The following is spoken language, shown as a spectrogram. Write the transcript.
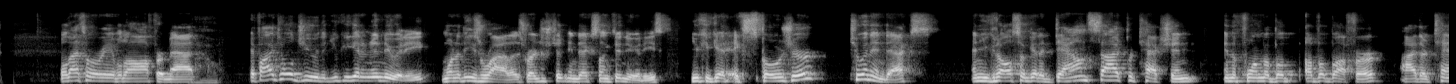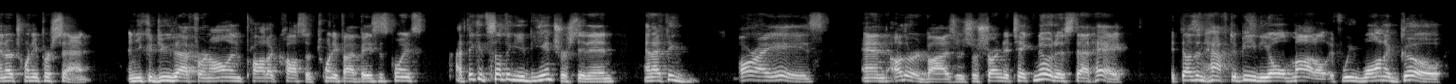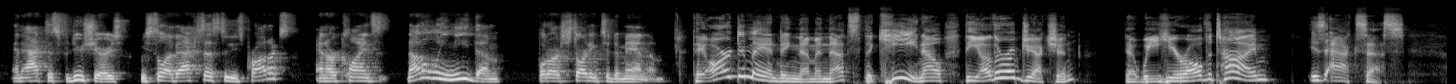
Well, that's what we're able to offer, Matt. Wow if I told you that you could get an annuity, one of these RILAs, registered index linked annuities, you could get exposure to an index, and you could also get a downside protection in the form of a, of a buffer, either 10 or 20%, and you could do that for an all in product cost of 25 basis points. I think it's something you'd be interested in. And I think RIAs and other advisors are starting to take notice that, hey, it doesn't have to be the old model. If we want to go and act as fiduciaries, we still have access to these products and our clients not only need them but are starting to demand them. They are demanding them and that's the key. Now, the other objection that we hear all the time is access.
